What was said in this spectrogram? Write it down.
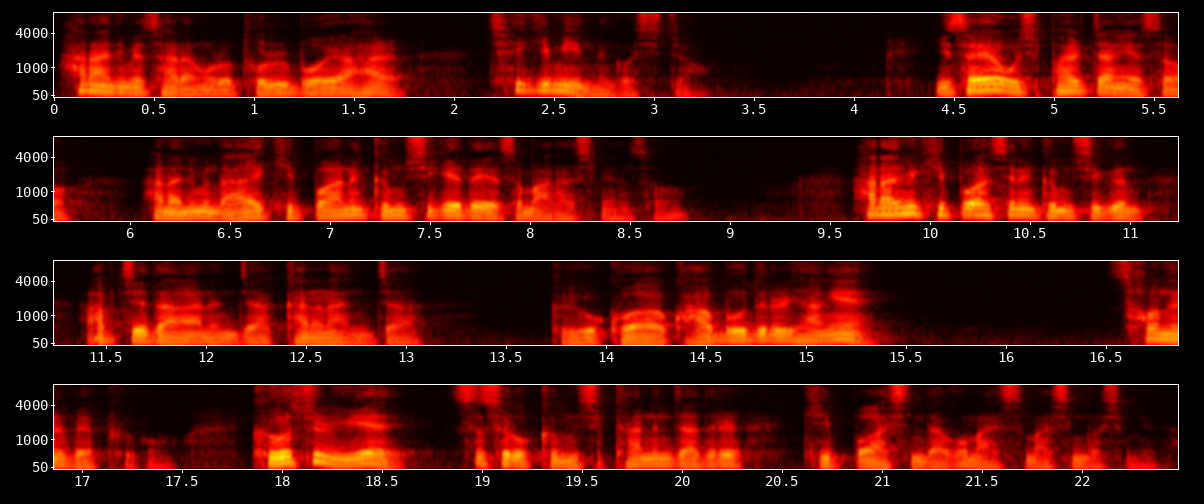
하나님의 사랑으로 돌보아야 할 책임이 있는 것이죠. 이사야 58장에서 하나님은 나의 기뻐하는 금식에 대해서 말하시면서 하나님이 기뻐하시는 금식은 압제당하는 자, 가난한 자, 그리고 그와 과부들을 향해 선을 베풀고 그것을 위해 스스로 금식하는 자들을 기뻐하신다고 말씀하신 것입니다.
